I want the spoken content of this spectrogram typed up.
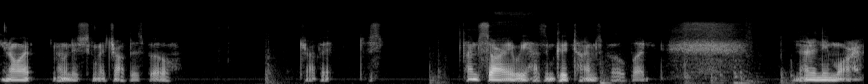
You know what? I'm just gonna drop this bow. Drop it. Just. I'm sorry we had some good times, bow, but not anymore.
